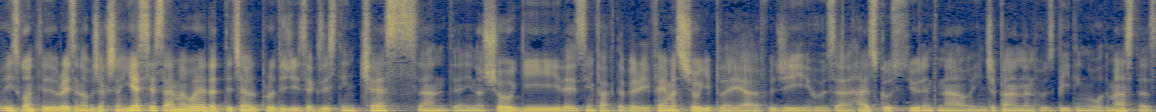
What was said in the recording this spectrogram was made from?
is going to raise an objection. Yes, yes, I'm aware that the child prodigies exist in chess and uh, you know shogi. There's in fact a very famous shogi player, Fujii, who's a high school student now in Japan and who's beating all the masters,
